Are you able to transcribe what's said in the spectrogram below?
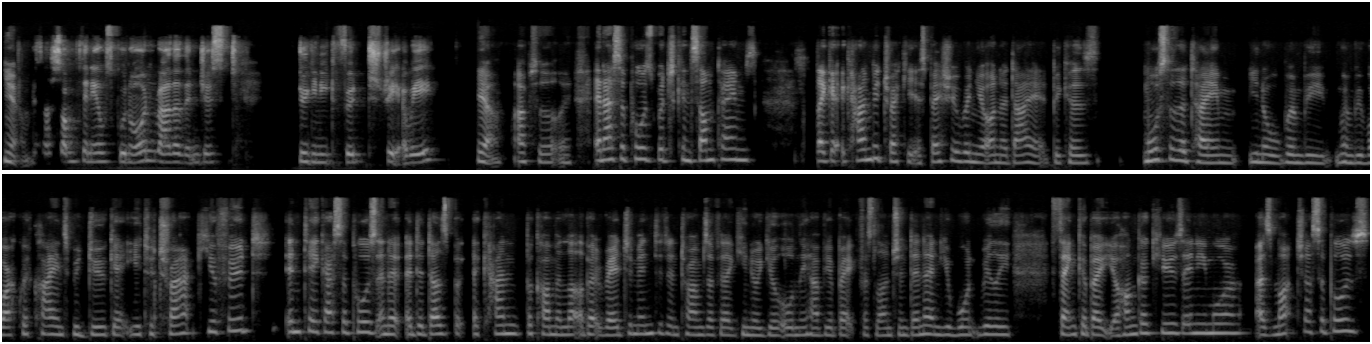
yeah, is there something else going on rather than just do you need food straight away? Yeah, absolutely. And I suppose which can sometimes like it can be tricky, especially when you're on a diet, because most of the time you know when we when we work with clients we do get you to track your food intake i suppose and it, it does but it can become a little bit regimented in terms of like you know you'll only have your breakfast lunch and dinner and you won't really think about your hunger cues anymore as much i suppose.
